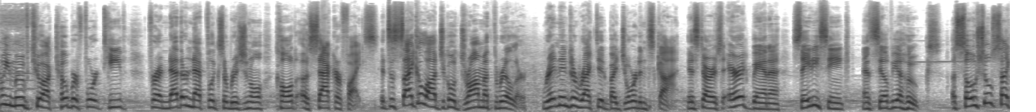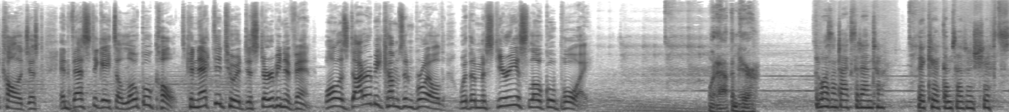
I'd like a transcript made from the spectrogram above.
we move to October 14th for another Netflix original called A Sacrifice. It's a psychological drama thriller written and directed by Jordan Scott. It stars Eric Bana, Sadie Sink, and Sylvia Hoeks. A social psychologist investigates a local cult connected to a disturbing event while his daughter becomes embroiled with a mysterious local boy. What happened here? It wasn't accidental. They killed themselves in shifts.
